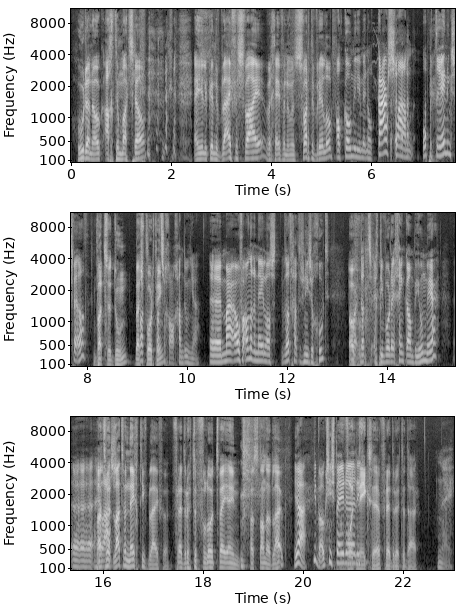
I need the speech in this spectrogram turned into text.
hoe dan ook achter Marcel. en jullie kunnen blijven zwaaien. We geven hem een zwarte bril op. Al komen jullie met elkaar slaan op het trainingsveld. Wat ze doen bij wat, Sporting. Wat ze gewoon gaan doen, ja. Eh, maar over andere Nederlands, dat gaat dus niet zo goed. Over- Maar dat is echt, die worden geen kampioen meer. Eh, Laten we, laten we negatief blijven. Fred Rutte verloor 2-1 van Standard Luik. Ja, die hebben we ook zien spelen. Wordt niks, hè, Fred Rutte daar. Nee.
